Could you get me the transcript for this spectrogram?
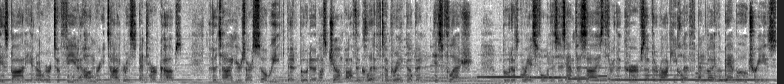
his body in order to feed a hungry tigress and her cubs. The tigers are so weak that Buddha must jump off a cliff to break open his flesh. Buddha's gracefulness is emphasized through the curves of the rocky cliff and by the bamboo trees.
